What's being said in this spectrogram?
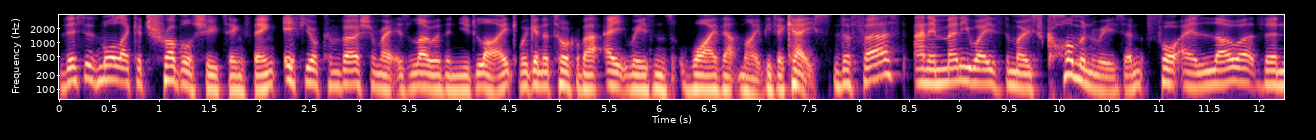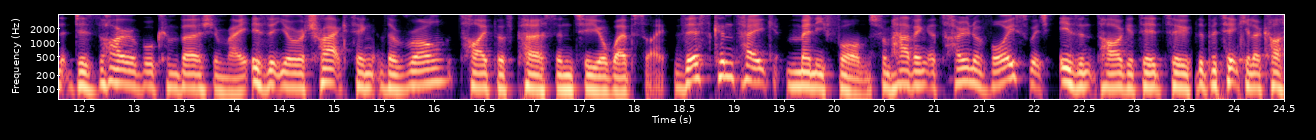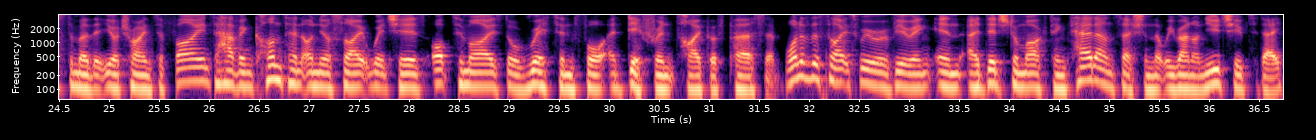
This is more like a troubleshooting thing. If your conversion rate is lower than you'd like, we're going to talk about eight reasons why that might be the case. The first, and in many ways the most common reason for a lower than desirable conversion rate is that you're attracting the wrong type of person to your website. This can take many forms from having having a tone of voice which isn't targeted to the particular customer that you're trying to find, to having content on your site which is optimized or written for a different type of person. One of the sites we were reviewing in a digital marketing teardown session that we ran on YouTube today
